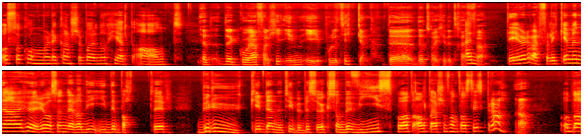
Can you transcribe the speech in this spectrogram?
Og så kommer det kanskje bare noe helt annet. Ja, det, går iallfall ikke inn i politikken. Det, det tror jeg ikke det Nei, treffer. det gjør det i hvert fall ikke. Men jeg hører jo også en del av de i debatter bruker denne type besøk som bevis på at alt er så fantastisk bra. Ja. Og da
